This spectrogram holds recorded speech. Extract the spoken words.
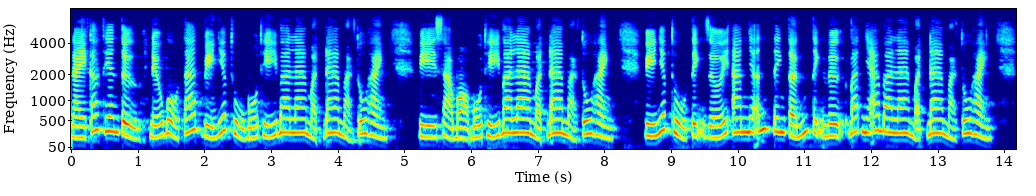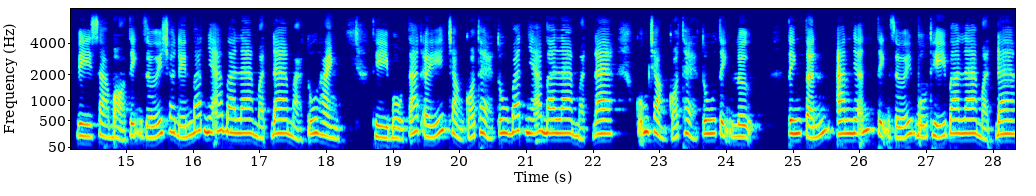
Này các thiên tử, nếu Bồ Tát vì nhiếp thủ bố thí ba la mật đa mà tu hành, vì xả bỏ bố thí ba la mật đa mà tu hành, vì nhiếp thủ tịnh giới an nhẫn, tinh tấn, tịnh lự, bát nhã ba la mật đa mà tu hành, vì xả bỏ tịnh giới cho đến bát nhã ba la mật đa mà tu hành, thì Bồ Tát ấy chẳng có thể tu bát nhã ba la mật đa, cũng chẳng có thể tu tịnh lự, tinh tấn, an nhẫn, tịnh giới, bố thí ba la mật đa.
